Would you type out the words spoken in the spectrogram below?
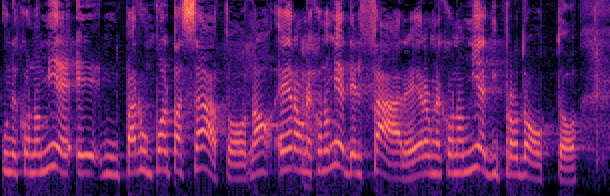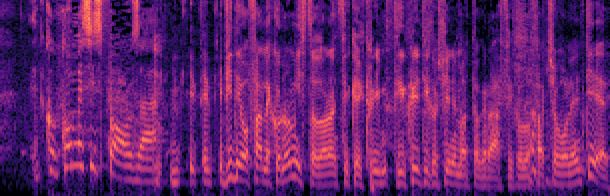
un'economia, e parlo un po' al passato, no? era un'economia del fare, era un'economia di prodotto come si sposa? Vi devo fare l'economista allora anziché il, critico cinematografico, lo faccio volentieri.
